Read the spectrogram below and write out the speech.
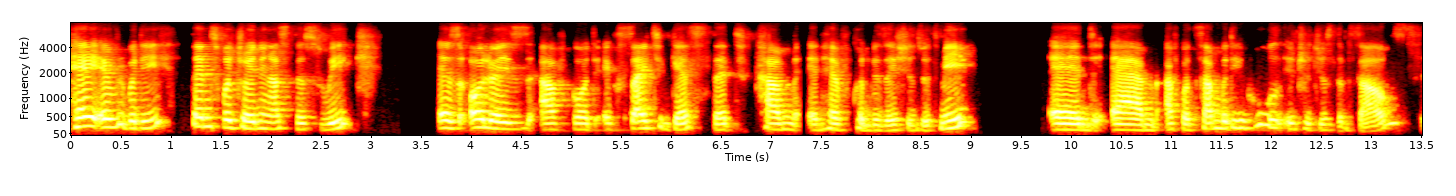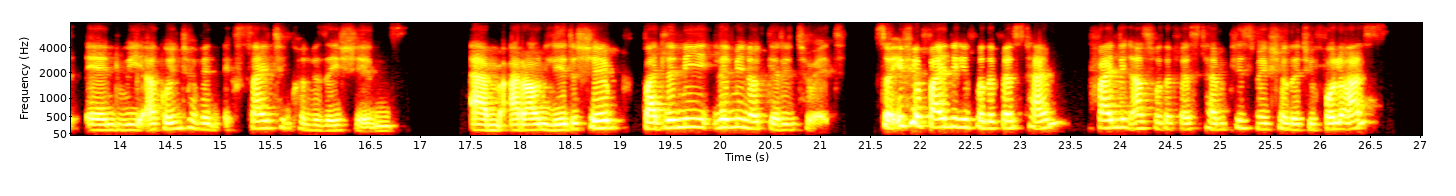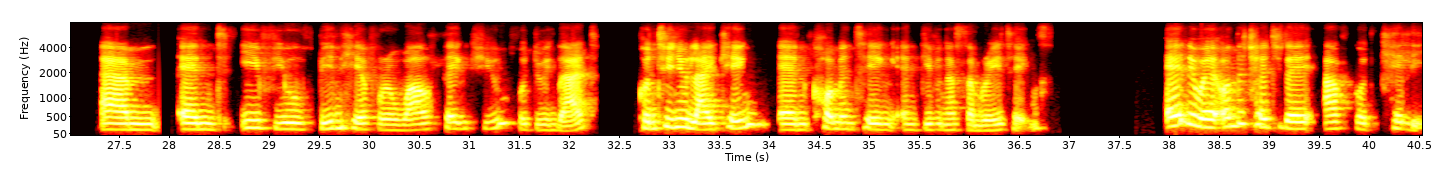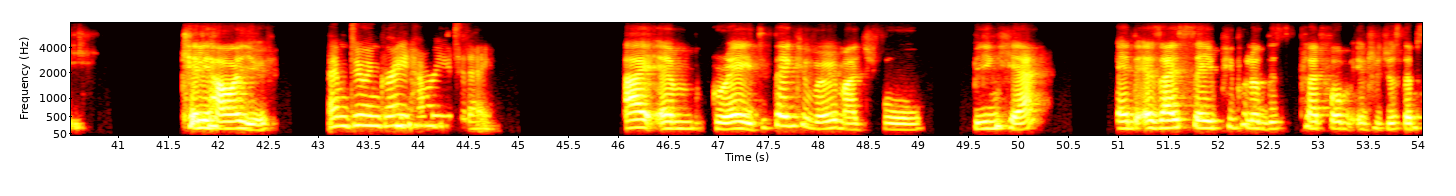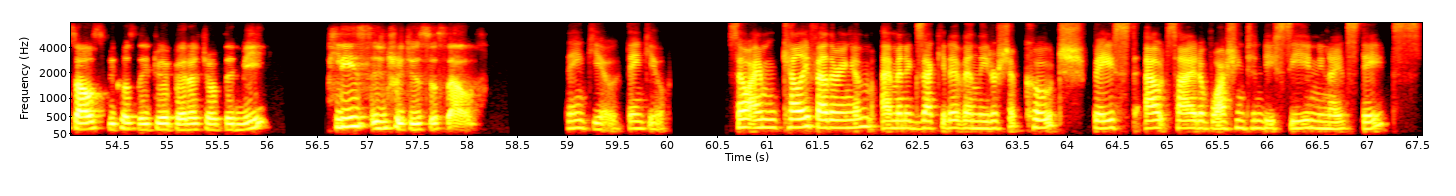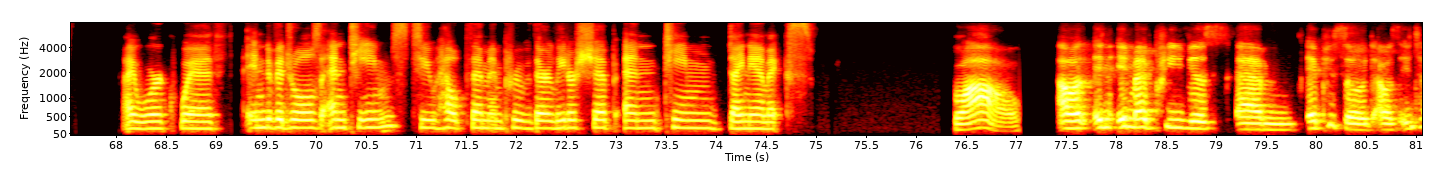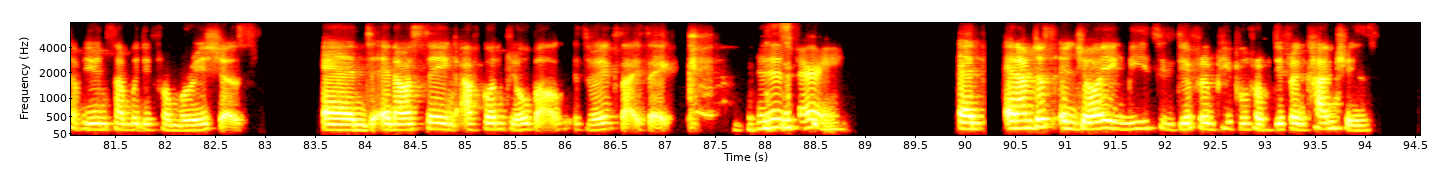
Hey, everybody. Thanks for joining us this week. As always, I've got exciting guests that come and have conversations with me. And um, I've got somebody who will introduce themselves, and we are going to have an exciting conversations um, around leadership. But let me let me not get into it. So if you're finding it for the first time, finding us for the first time, please make sure that you follow us. Um, and if you've been here for a while, thank you for doing that. Continue liking and commenting and giving us some ratings. Anyway, on the chat today, I've got Kelly. Kelly, how are you? I'm doing great. How are you today? I am great. Thank you very much for being here. And as I say, people on this platform introduce themselves because they do a better job than me. Please introduce yourself. Thank you. Thank you. So, I'm Kelly Featheringham. I'm an executive and leadership coach based outside of Washington, D.C., in the United States. I work with individuals and teams to help them improve their leadership and team dynamics. Wow. I was in, in my previous um, episode, I was interviewing somebody from Mauritius and and I was saying I've gone global. It's very exciting. It is very. and and I'm just enjoying meeting different people from different countries.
